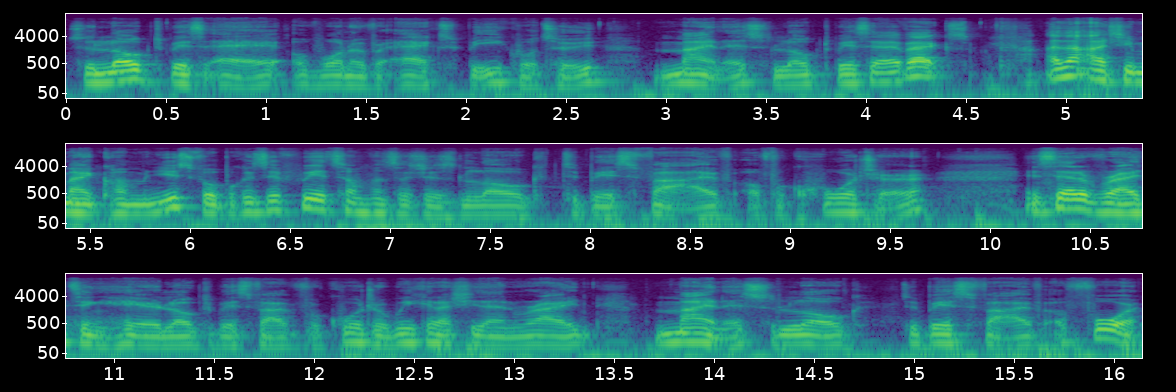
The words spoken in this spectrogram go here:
So log to base a of 1 over x would be equal to minus log to base a of x. And that actually might come in useful because if we had something such as log to base 5 of a quarter, instead of writing here log to base 5 of a quarter, we can actually then write minus log to base 5 of 4.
